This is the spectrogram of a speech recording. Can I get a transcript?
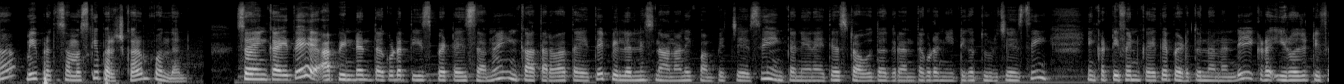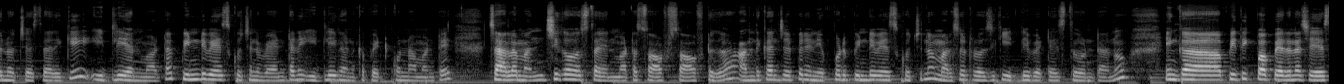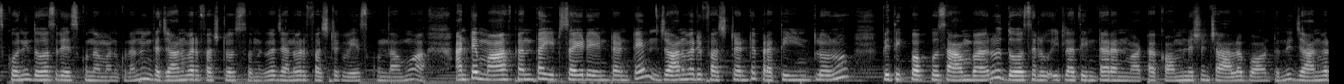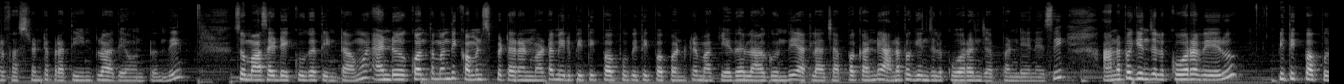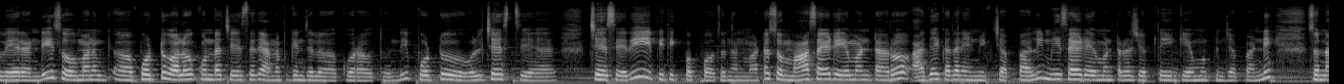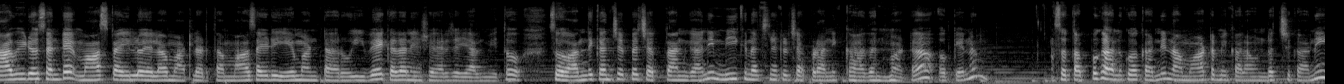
మీ ప్రతి సమస్యకి పరిష్కారం పొందండి. సో ఇంకైతే ఆ పిండి అంతా కూడా తీసి పెట్టేశాను. ఇంకా తర్వాత అయితే పిల్లల్ని స్నానానికి పంపించేసి ఇంకా నేనైతే స్టవ్ దగ్గర అంతా కూడా నీట్గా తుడిచేసి ఇంకా టిఫిన్కి అయితే పెడుతున్నానండి. ఇక్కడ ఈరోజు టిఫిన్ వచ్చేసరికి ఇడ్లీ అనమాట పిండి వేసుకొచ్చిన వెంటనే ఇడ్లీ కనుక పెట్టుకున్నామంటే చాలా మంచిగా వస్తాయి అనమాట సాఫ్ట్ సాఫ్ట్గా. అందుకని చెప్పి నేను ఎప్పుడు పిండి వేసుకొచ్చినా మరుసటి రోజుకి ఇడ్లీ పెట్టేస్తూ ఉంటాను. ఇంకా పితిక్ పప్పు ఏదైనా చేసుకొని దోశలు వేసుకుందాం అనుకున్నాను. ఇంకా జనవరి ఫస్ట్ వస్తుంది కదా జనవరి ఫస్ట్కి వేసుకుందాము. అంటే మాకంతా ఇటు సైడ్ ఏంటంటే జనవరి ఫస్ట్ అంటే ప్రతి ఇంట్లోనూ పితిక్పప్పు సాంబారు దోశలు ఇట్లా తింటారనమాట కాంబినేషన్ చాలా బాగుంటుంది. జనవరి ఫస్ట్ అంటే ప్రతి ఇంట్లో అదే ఉంటుంది. సో మా సైడ్ ఎక్కువగా తింటాము. అండ్ కొంతమంది కామెంట్స్ పెట్టారనమాట మీరు పితికిపప్పు పితికిపప్పు అంటే మాకు ఏదో లాగుంది అట్లా చెప్పకండి. అనపగింజల కూర అని చెప్పండి అనేసి. అనపగింజల కూర వేరు పితికిపప్పు వేరండి. సో మనం పొట్టు వలవకుండా చేసేది అనపగింజల కూర అవుతుంది. పొట్టు ఒలిచేసి చేసేది పితికిపప్పు అవుతుంది అనమాట సో మా సైడ్ ఏమంటారో అదే కదా నేను మీకు చెప్పాలి. మీ సైడ్ ఏమంటారో చెప్తే ఇంకేముంటుంది చెప్పండి. సో నా వీడియోస్ అంటే మా స్టైల్లో ఎలా మాట్లాడతాం మా సైడ్ ఏమంటారు ఇవే కదా నేను షేర్ చేయాలి మీతో. సో అందుకని చెప్పే చెప్తాను కానీ మీకు నచ్చినట్లు చెప్పడానికి కాదనమాట ఓకేనా? సో తప్పుగా అనుకోకండి. నా మాట మీకు అలా ఉండొచ్చు కానీ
